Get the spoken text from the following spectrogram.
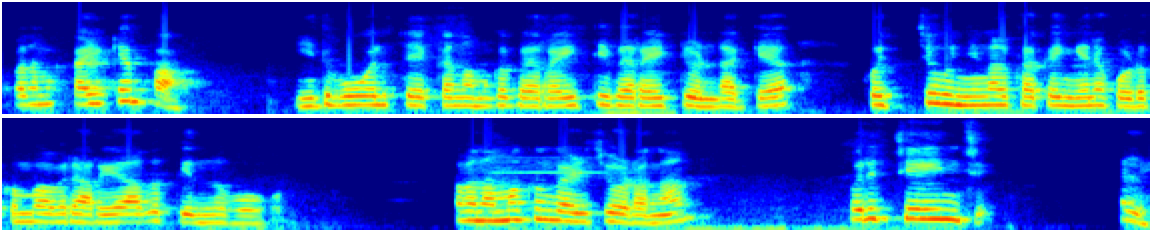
അപ്പൊ നമുക്ക് കഴിക്കാൻ പാ. ഇതുപോലത്തെയൊക്കെ നമുക്ക് വെറൈറ്റി വെറൈറ്റി ഉണ്ടാക്കിയ കൊച്ചു കുഞ്ഞുങ്ങൾക്കൊക്കെ ഇങ്ങനെ കൊടുക്കുമ്പോൾ അവരറിയാതെ തിന്നു പോകും. അപ്പൊ നമുക്കും കഴിച്ചു തുടങ്ങാം. ഒരു ചേഞ്ച് അല്ലേ?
